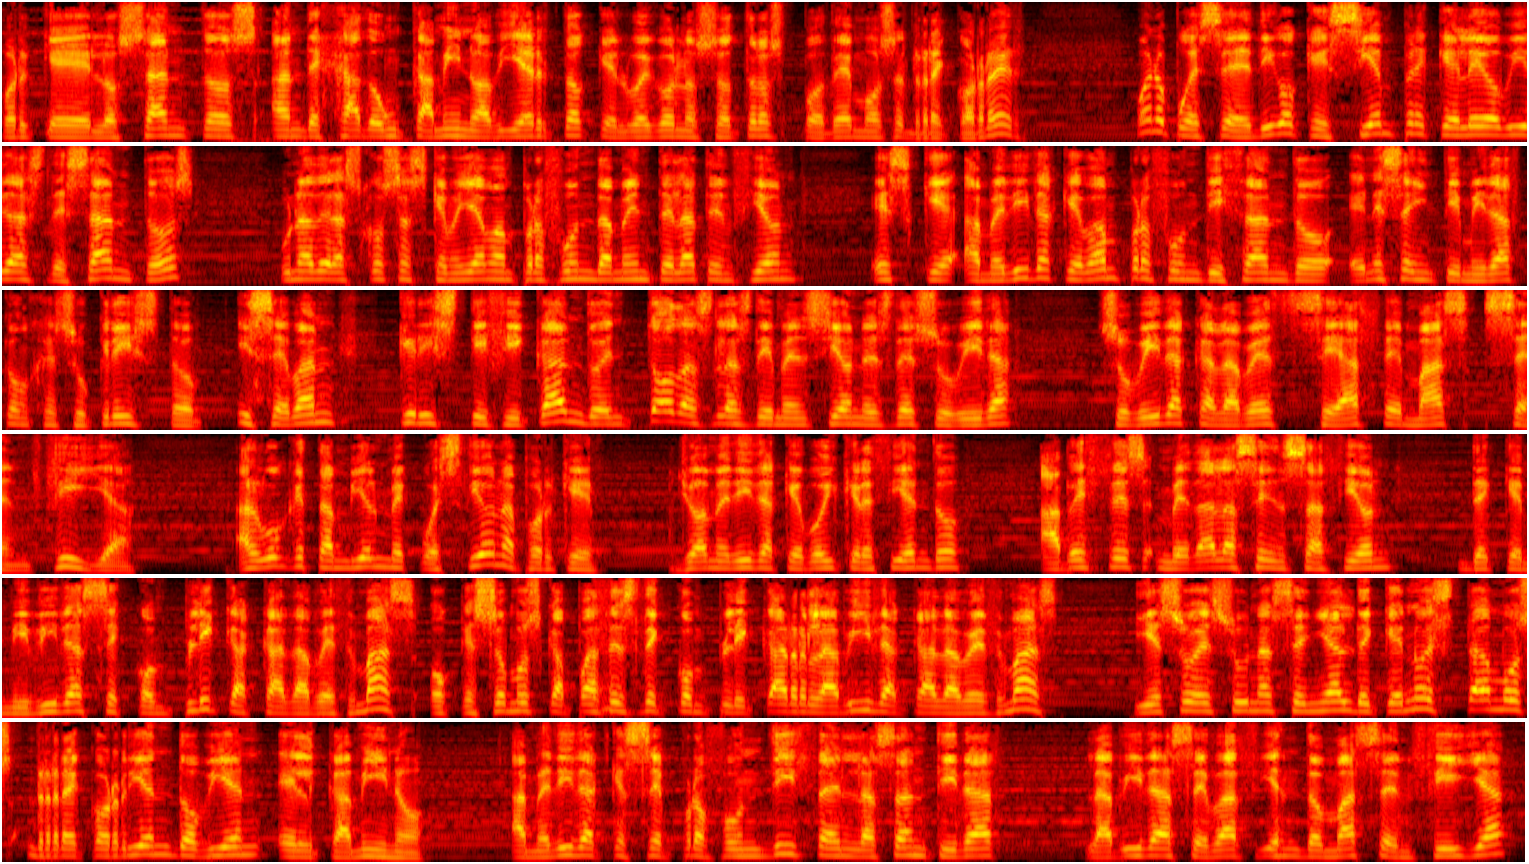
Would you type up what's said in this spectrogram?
porque los santos han dejado un camino abierto que luego nosotros podemos recorrer. Bueno, pues eh, digo que siempre que leo vidas de santos, una de las cosas que me llaman profundamente la atención es que a medida que van profundizando en esa intimidad con Jesucristo y se van cristificando en todas las dimensiones de su vida, su vida cada vez se hace más sencilla, algo que también me cuestiona porque yo a medida que voy creciendo, a veces me da la sensación de que mi vida se complica cada vez más o que somos capaces de complicar la vida cada vez más. Y eso es una señal de que no estamos recorriendo bien el camino. A medida que se profundiza en la santidad, la vida se va haciendo más sencilla,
